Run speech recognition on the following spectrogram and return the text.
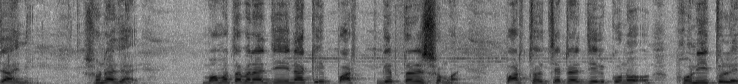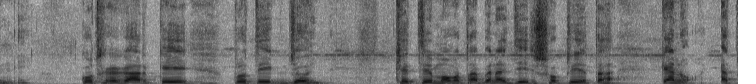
যায়নি। শোনা যায়, মমতা ব্যানার্জি নাকি পার্থ, গ্রেপ্তারের সময় পার্থ চ্যাটার্জির কোনো ফোনই তোলেননি। কোথাকার কে প্রতীক জৈন? ক্ষেত্রে মমতা ব্যানার্জির সক্রিয়তা কেন এত?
